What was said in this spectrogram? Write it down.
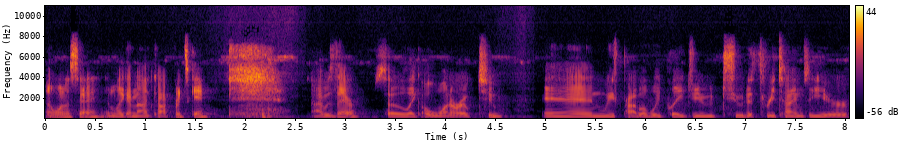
I want to say in like a non-conference game. I was there, so like 01 or 02 and we've probably played you two to three times a year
